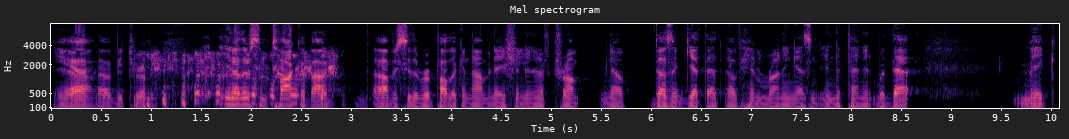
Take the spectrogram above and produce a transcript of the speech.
Yeah, that would be terrific. you know, there's some talk about obviously the Republican nomination, and if Trump, you know, doesn't get that of him running as an independent, would that make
